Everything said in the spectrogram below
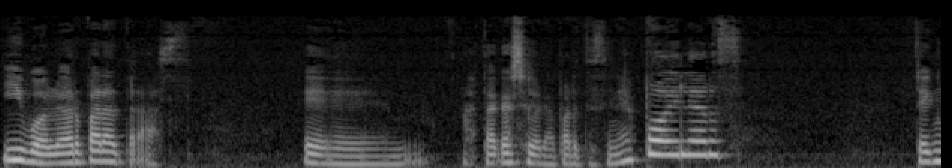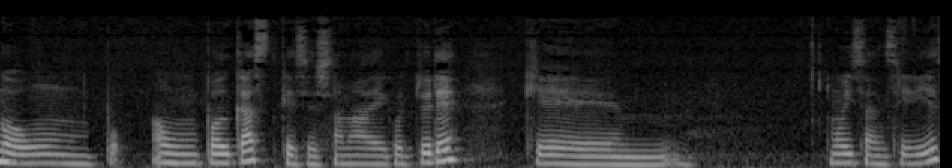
y volver para atrás. Eh, hasta acá llegó la parte sin spoilers. Tengo un, un podcast que se llama De Culture, que mm, muy sencillo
